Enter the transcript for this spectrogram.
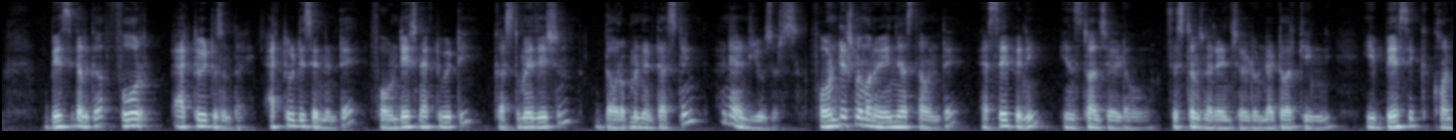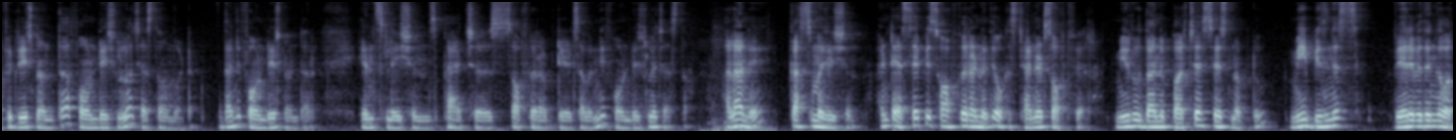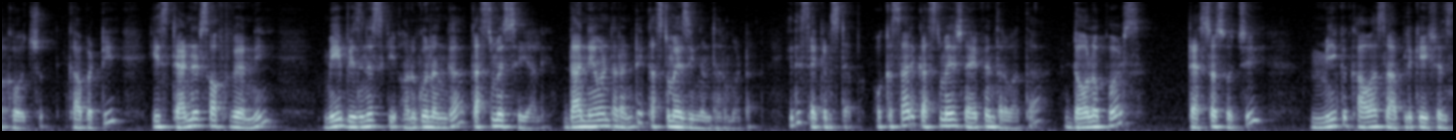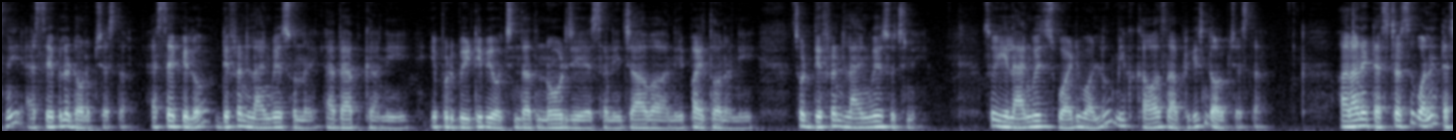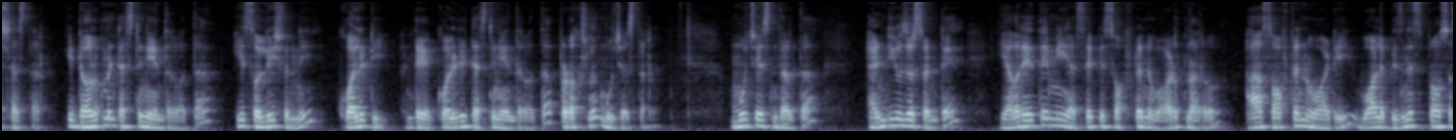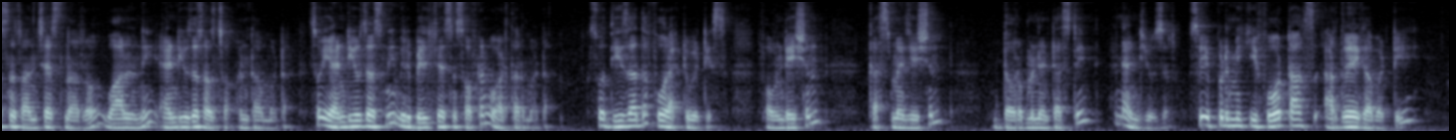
బేసికల్గా ఫోర్ యాక్టివిటీస్ ఉంటాయి. యాక్టివిటీస్ ఏంటంటే foundation activity customization development and testing and end users ఫౌండేషన్లో మనం ఏం చేస్తామంటే ఎస్ఐపిని ఇన్స్టాల్ చేయడం సిస్టమ్స్ని అరేంజ్ చేయడం నెట్వర్కింగ్ ఈ బేసిక్ కాన్ఫిగరేషన్ అంతా ఫౌండేషన్లో చేస్తాం అన్నమాట దాన్ని ఫౌండేషన్ అంటారు. ఇన్స్టలేషన్స్ ప్యాచెస్ సాఫ్ట్వేర్ అప్డేట్స్ అవన్నీ ఫౌండేషన్లో చేస్తాం. అలానే కస్టమైజేషన్ అంటే ఎస్ఐపి సాఫ్ట్వేర్ అనేది ఒక స్టాండర్డ్ సాఫ్ట్వేర్ మీరు దాన్ని పర్చేస్ చేసినప్పుడు మీ బిజినెస్ వేరే విధంగా వర్క్ అవ్వచ్చు. కాబట్టి ఈ స్టాండర్డ్ సాఫ్ట్వేర్ని మీ బిజినెస్కి అనుగుణంగా కస్టమైజ్ చేయాలి. దాన్ని ఏమంటారంటే కస్టమైజింగ్ అంటారు అనమాట ఇది సెకండ్ స్టెప్. ఒకసారి కస్టమైజేషన్ అయిపోయిన తర్వాత డెవలపర్స్ టెస్టర్స్ వచ్చి మీకు కావాల్సిన అప్లికేషన్స్ని ఎస్ఐపిలో డెవలప్ చేస్తారు. ఎస్ఐపిలో డిఫరెంట్ లాంగ్వేజెస్ ఉన్నాయి. అబాప్ కానీ ఇప్పుడు బీటీపీ వచ్చిన తర్వాత నోడ్ జేఎస్ అని జావా అని పైథాన్ అని. సో డిఫరెంట్ లాంగ్వేజెస్ వచ్చినాయి. సో ఈ లాంగ్వేజెస్ వాడి వాళ్ళు మీకు కావాల్సిన అప్లికేషన్ డెవలప్ చేస్తారు. అలానే టెస్టర్స్ వాళ్ళని టెస్ట్ చేస్తారు. ఈ డెవలప్మెంట్ టెస్టింగ్ అయిన తర్వాత ఈ సొల్యూషన్ని క్వాలిటీ అంటే క్వాలిటీ టెస్టింగ్ అయిన తర్వాత ప్రొడక్షన్లోకి మూవ్ చేస్తారు. మూవ్ చేసిన తర్వాత ఎండ్ యూజర్స్ అంటే ఎవరైతే మీ ఎస్ఐపి సాఫ్ట్వేర్ని వాడుతున్నారో ఆ సాఫ్ట్వేర్ని వాడి వాళ్ళ బిజినెస్ ప్రాసెస్ని రన్ చేస్తున్నారో వాళ్ళని ఎండ్ యూజర్స్ అంటాం అనమాట సో ఈ ఎండ్ యూజర్స్ని మీరు బిల్డ్ చేసిన సాఫ్ట్వేర్ని వాడతారన్నమాట. So these are the four activities foundation customization development and testing and end user so ఇప్పుడు మీకు ఈ ఫోర్ టాస్క్ అర్థమయ్యాయి కాబట్టి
